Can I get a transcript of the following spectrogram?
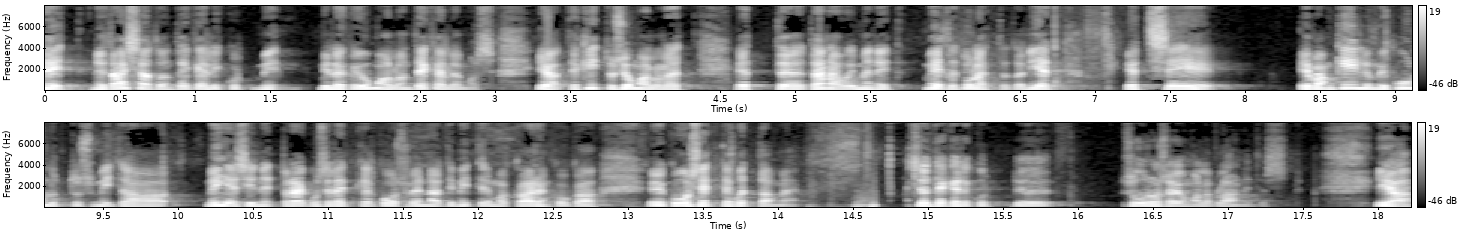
need, need asjad on tegelikult, millega Jumal on tegelemas ja, ja kiitus Jumalale, et, et äh, täna võime neid meelde tuletada, nii et, et see evangeeliumi kuulutus, mida meie siin praegusel hetkel koos venna Dmitri Makarenkoga äh, koos ette võtame, see on tegelikult äh, suur osa Jumala plaanidest. ja,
